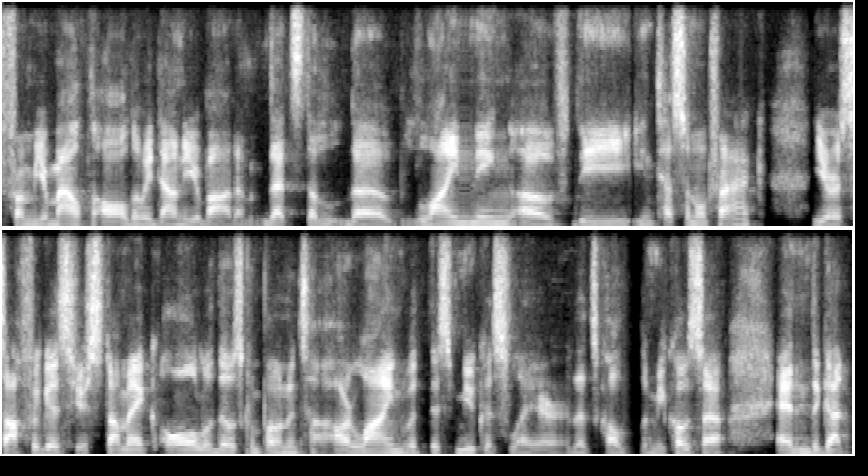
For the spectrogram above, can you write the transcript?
from your mouth all the way down to your bottom. That's the the lining of the intestinal tract, your esophagus, your stomach. All of those components are lined with this mucus layer that's called the mucosa, and the gut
